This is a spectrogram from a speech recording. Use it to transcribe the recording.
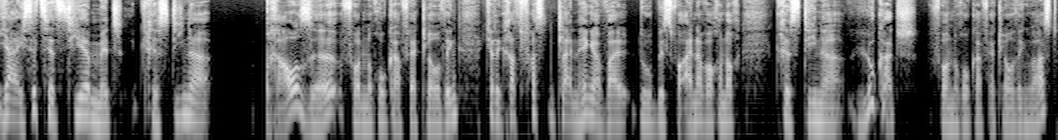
Ja, ich sitze jetzt hier mit Christina Brause von Roka Fair Clothing. Ich hatte gerade fast einen kleinen Hänger, weil du bis vor einer Woche noch Christina Lukacs von Roka Fair Clothing warst.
